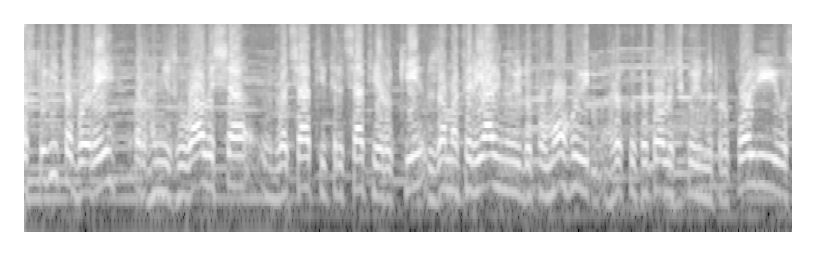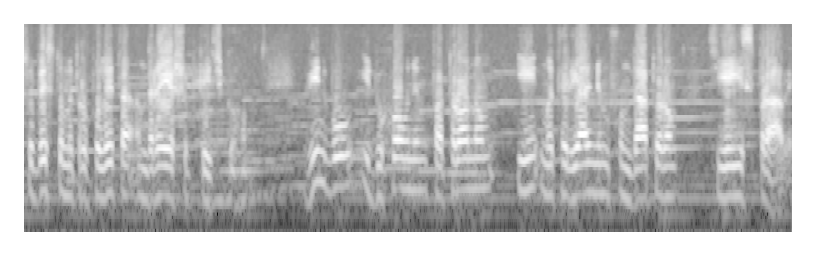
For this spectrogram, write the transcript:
Пластові табори організувалися в 20-30-ті роки за матеріальною допомогою греко-католицької митрополії, особисто митрополита Андрея Шептицького. Він був і духовним патроном, і матеріальним фундатором цієї справи.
